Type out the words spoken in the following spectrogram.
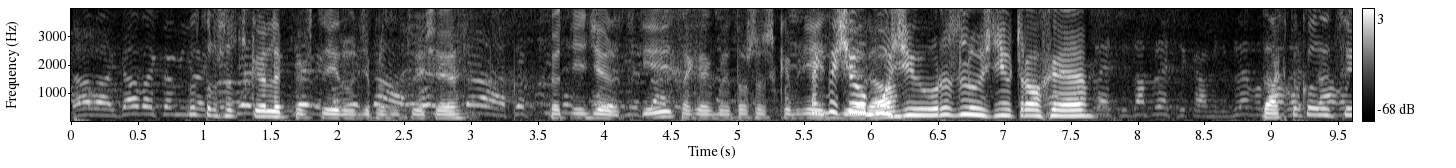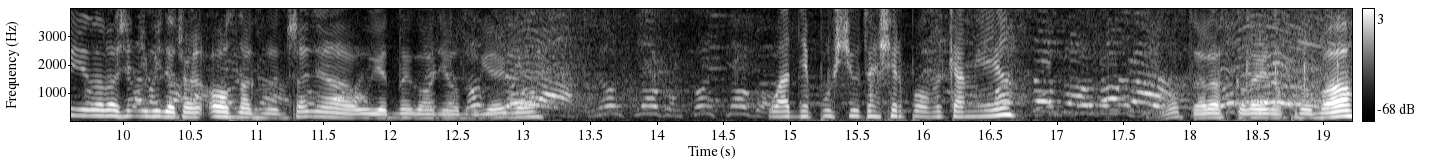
Dawaj, dawaj Kamil. no, troszeczkę lepiej w tej rundzie prezentuje się Piotr Niedzielski, tak jakby troszeczkę mniej Jakby się zbiera. obudził, rozluźnił trochę. Za plecy Kamil, w lewo. Tak, no kondycyjnie na razie nie widać oznak zmęczenia u jednego, ani u drugiego. Ładnie puścił ten sierpowy Kamil. No teraz kolejna próba.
